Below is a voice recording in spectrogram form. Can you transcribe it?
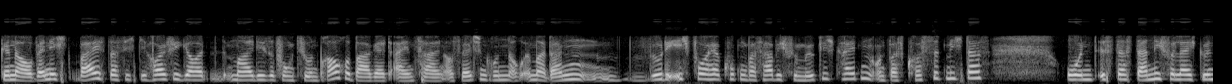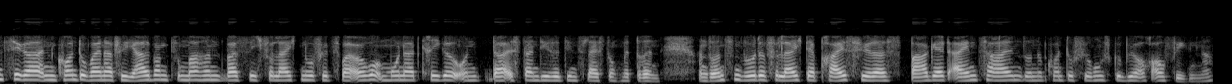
Genau, wenn ich weiß, dass ich die häufiger mal diese Funktion brauche, Bargeld einzahlen, aus welchen Gründen auch immer, dann würde ich vorher gucken, was habe ich für Möglichkeiten und was kostet mich das. Und ist das dann nicht vielleicht günstiger, ein Konto bei einer Filialbank zu machen, was ich vielleicht nur für zwei Euro im Monat kriege und da ist dann diese Dienstleistung mit drin. Ansonsten würde vielleicht der Preis für das Bargeld einzahlen so eine Kontoführungsgebühr auch aufwiegen. Ne?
